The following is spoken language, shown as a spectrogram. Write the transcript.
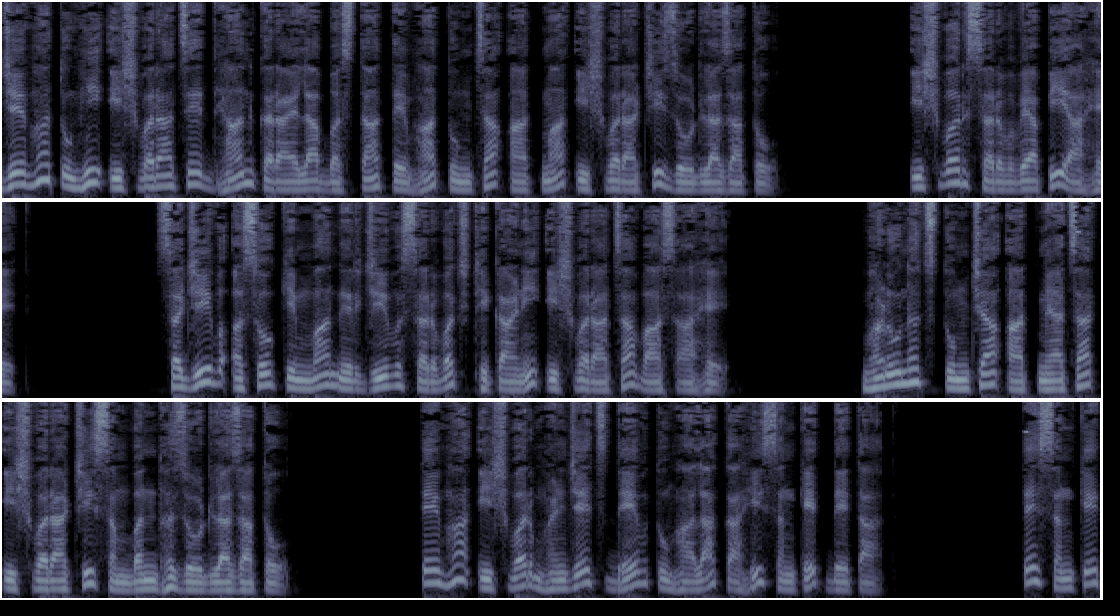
जेव्हा तुम्ही ईश्वराचे ध्यान करायला बसता तेव्हा तुमचा आत्मा ईश्वराची जोडला जातो. ईश्वर सर्वव्यापी आहे. सजीव असो किंवा निर्जीव सर्वच ठिकाणी ईश्वराचा वास आहे. म्हणूनच तुमच्या आत्म्याचा ईश्वराची संबंध जोडला जातो. तेव्हा ईश्वर म्हणजेच देव तुम्हाला काही संकेत देतात. ते संकेत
